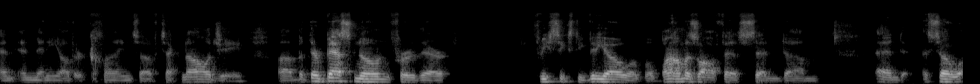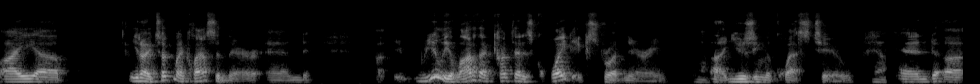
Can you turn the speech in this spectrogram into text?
and, and many other kinds of technology. Uh, but they're best known for their 360 video of Obama's office. And, um, and so I, uh, you know, I took my class in there and uh, really a lot of that content is quite extraordinary. Yeah. Uh, using the Quest 2, Yeah. and uh,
